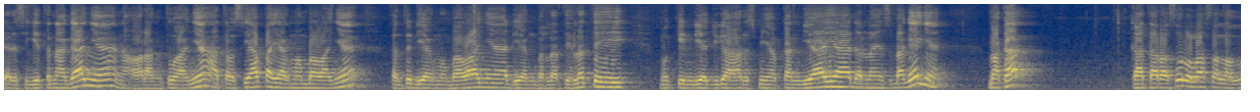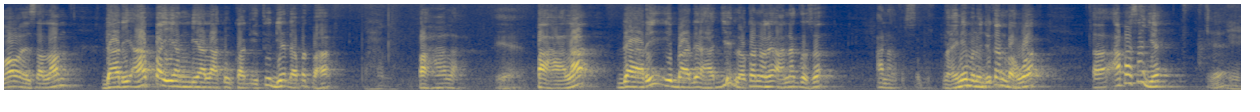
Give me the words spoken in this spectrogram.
dari segi tenaganya, nah orang tuanya atau siapa yang membawanya, tentu dia yang membawanya, dia yang berletih-letih, mungkin dia juga harus menyiapkan biaya dan lain sebagainya. Maka kata Rasulullah Sallallahu Alaihi Wasallam dari apa yang dia lakukan itu dia dapat pahala. Pahala. Pahala. Ya. Pahala dari ibadah haji dilakukan oleh anak tersebut. Anak tersebut. Nah ini menunjukkan bahwa uh, apa saja ya, iya.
